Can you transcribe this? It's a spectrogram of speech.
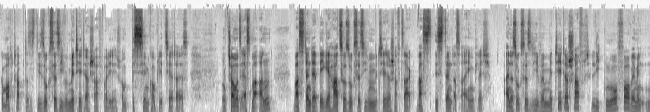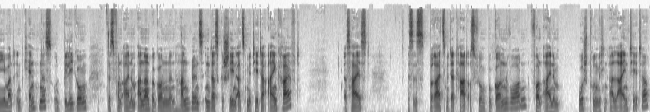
gemocht habe. Das ist die sukzessive Mittäterschaft, weil die schon ein bisschen komplizierter ist. Und schauen wir uns erstmal an, was denn der BGH zur sukzessiven Mittäterschaft sagt. Was ist denn das eigentlich? Eine sukzessive Mittäterschaft liegt nur vor, wenn jemand in Kenntnis und Billigung des von einem anderen begonnenen Handelns in das Geschehen als Mittäter eingreift. Das heißt, es ist bereits mit der Tatausführung begonnen worden von einem ursprünglichen Alleintäter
